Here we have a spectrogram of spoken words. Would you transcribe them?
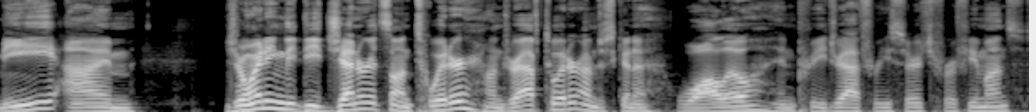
Me, I'm Joining the degenerates on Twitter, on draft Twitter, I'm just going to wallow in pre draft research for a few months.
